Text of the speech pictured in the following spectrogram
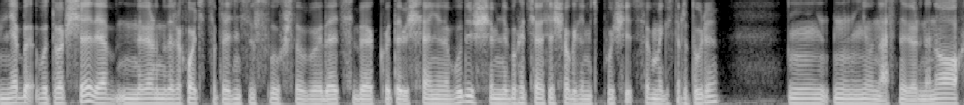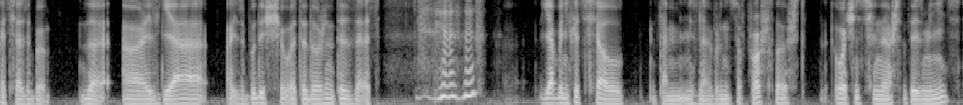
мне бы вот вообще я наверное даже хочется произнести вслух чтобы дать себе какое-то обещание на будущее мне бы хотелось еще где-нибудь поучиться в магистратуре не у нас наверное но хотелось бы да, а, Илья из будущего, ты должен это сделать. Я бы не хотел, там, не знаю, вернуться в прошлое, что очень сильно что-то изменить.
